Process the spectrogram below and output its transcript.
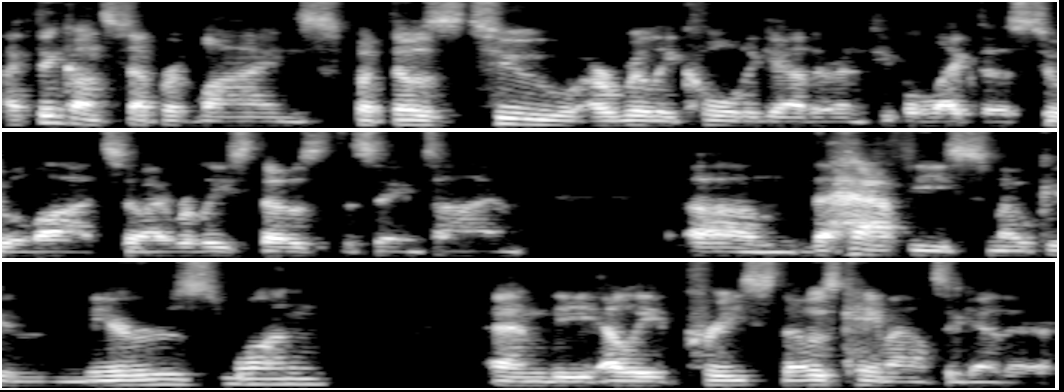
I think on separate lines, but those two are really cool together and people like those two a lot. So I released those at the same time. Um, the Haffy Smoke and Mirrors one and the Elliot Priest, those came out together,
